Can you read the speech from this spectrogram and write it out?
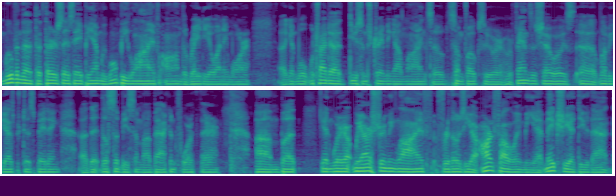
moving the, the Thursdays 8 p.m., we won't be live on the radio anymore again, we'll we'll try to do some streaming online. So some folks who are, who are fans of the show always uh, love you guys participating. Uh, there'll still be some uh, back and forth there, um, but. Again, we're, we are streaming live. For those of you who aren't following me yet, make sure you do that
